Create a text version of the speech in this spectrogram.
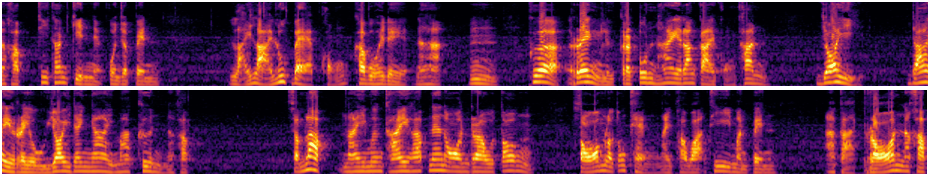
นะครับที่ท่านกินเนี่ยควรจะเป็นหลายๆรูปแบบของคาร์โบไฮเดรตนะฮะอืมเพื่อเร่งหรือกระตุ้นให้ร่างกายของท่าน ย่อยได้เร็วย่อยได้ง่ายมากขึ้นนะครับสำหรับในเมืองไทยครับ แน่นอนเราต้องซ้อมเราต้องแข่งในภาวะที่มันเป็นอากาศร้อนนะครับ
